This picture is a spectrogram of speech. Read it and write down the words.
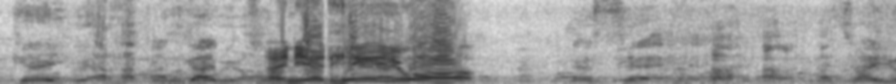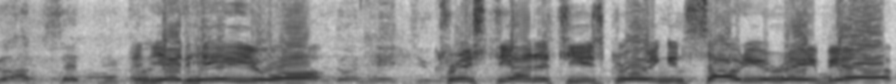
Okay. We are happy And with God- who we are. And yet here you are. That's it. That's why you upset me. And yet here you are. you. Christianity is growing in Saudi Arabia.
